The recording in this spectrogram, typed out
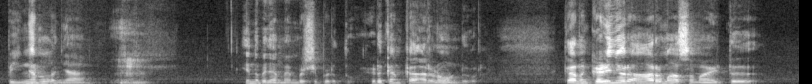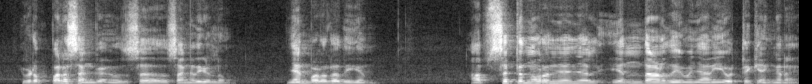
അപ്പോൾ ഇങ്ങനെയുള്ള ഞാൻ ഇന്നിപ്പോൾ ഞാൻ മെമ്പർഷിപ്പ് എടുത്തു. എടുക്കാൻ കാരണമുണ്ട് ഇവർ. കാരണം കഴിഞ്ഞ ഒരു ആറ് മാസമായിട്ട് ഇവിടെ പല സംഘ സംഗതികളിലും ഞാൻ വളരെയധികം അപ്സെറ്റ് എന്ന് പറഞ്ഞു കഴിഞ്ഞാൽ എന്താണ് ദൈവം ഞാൻ ഈ ഒറ്റയ്ക്ക് എങ്ങനെ?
